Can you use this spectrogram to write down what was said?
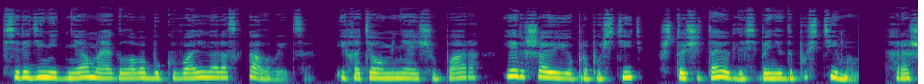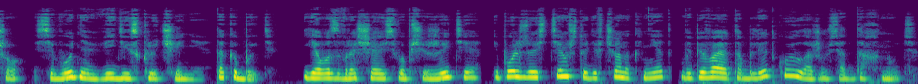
В середине дня моя голова буквально раскалывается, и хотя у меня еще пара, я решаю ее пропустить, что считаю для себя недопустимым. Хорошо, сегодня в виде исключения. Так и быть. Я возвращаюсь в общежитие и, пользуясь тем, что девчонок нет, выпиваю таблетку и ложусь отдохнуть.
